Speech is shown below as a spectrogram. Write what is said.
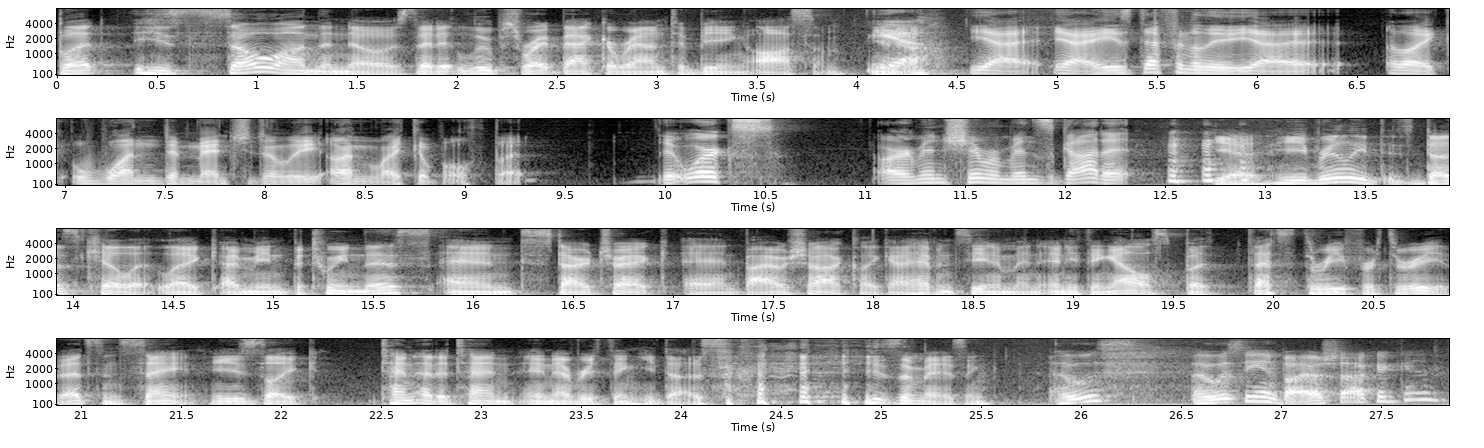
but he's so on the nose that it loops right back around to being awesome you Yeah. know? Yeah, yeah, he's definitely yeah, like one-dimensionally unlikable, but it works. Armin Shimerman's got it. yeah he really does kill it like i mean between this and star trek and bioshock like i haven't seen him in anything else but that's three for three that's insane he's like 10 out of 10 in everything he does he's amazing Who's who was he in Bioshock again?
